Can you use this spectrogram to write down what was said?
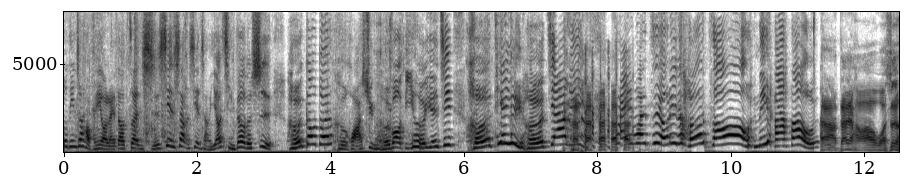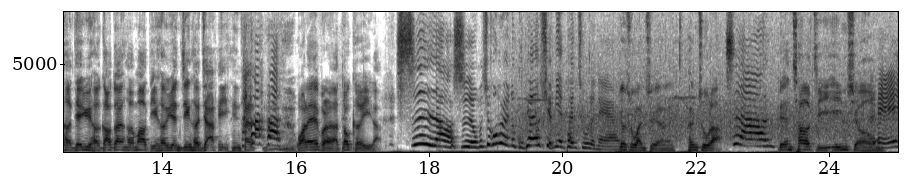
收听，这好朋友来到钻石线上现场，邀请到的是何高端、何华讯、何茂迪、何元金、何天宇、何嘉玲，台湾自由力的何总，你好。啊，大家好，我是何天宇、何高端、何茂迪、何元金、何嘉玲，whatever 啊都可以了，是啊，老师，我们全国会员的股票又全面喷出了呢。又是完全喷出了，是啊，连超级英雄哎，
